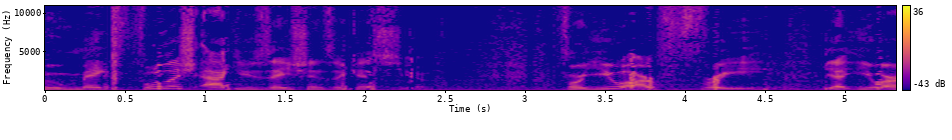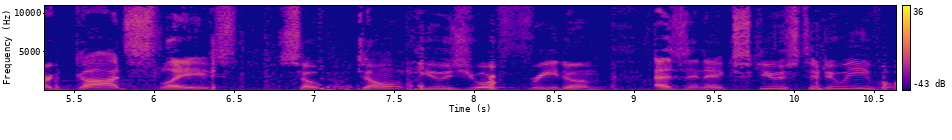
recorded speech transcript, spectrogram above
who make foolish accusations against you. For you are free, yet you are God's slaves, so don't use your freedom as an excuse to do evil.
